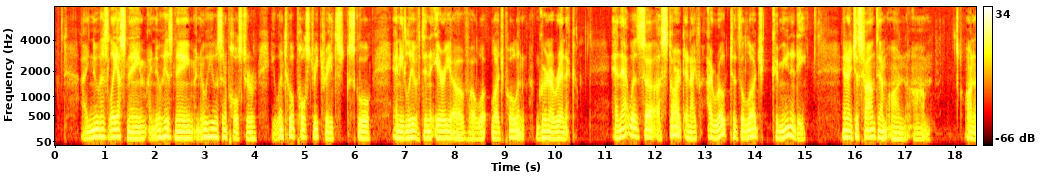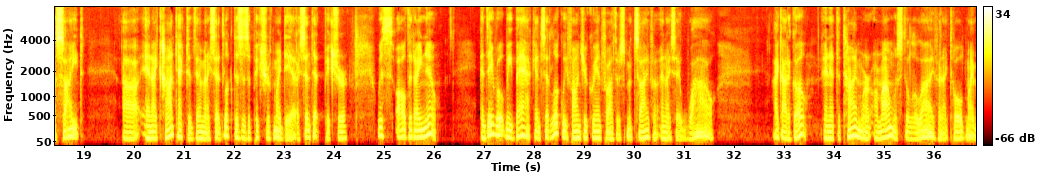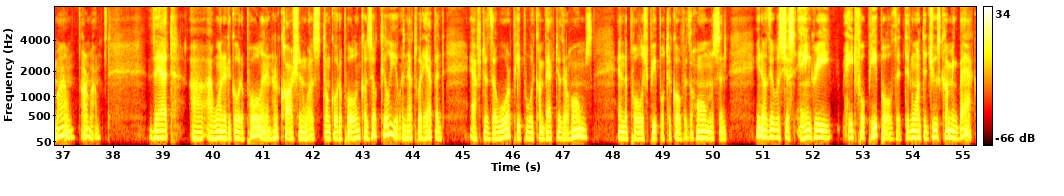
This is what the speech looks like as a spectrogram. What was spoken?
I knew his last name. I knew his name. I knew he was an upholsterer. He went to upholstery trade school, and he lived in the area of uh, Poland, Górny And that was uh, a start. And I, I wrote to the Lodz community, and I just found them on um, on a site. Uh, and I contacted them, and I said, "Look, this is a picture of my dad." I sent that picture with all that I knew. And they wrote me back and said, Look, we found your grandfather's matzevah. And I said, Wow, I got to go. And at the time, our, our mom was still alive. And I told my mom, our mom, that uh, I wanted to go to Poland. And her caution was, Don't go to Poland because they'll kill you. And that's what happened after the war. People would come back to their homes, and the Polish people took over the homes. And, you know, there was just angry, hateful people that didn't want the Jews coming back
